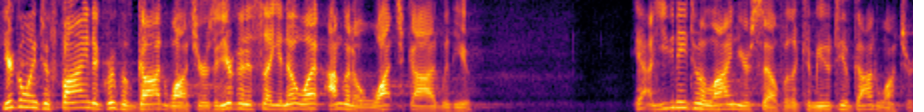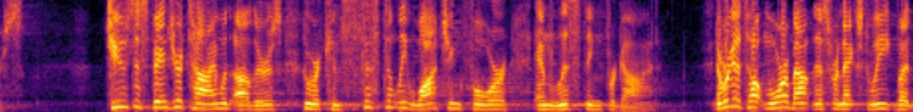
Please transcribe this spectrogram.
you're going to find a group of God watchers and you're going to say, you know what? I'm going to watch God with you. Yeah, you need to align yourself with a community of God watchers. Choose to spend your time with others who are consistently watching for and listening for God. And we're going to talk more about this for next week, but,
